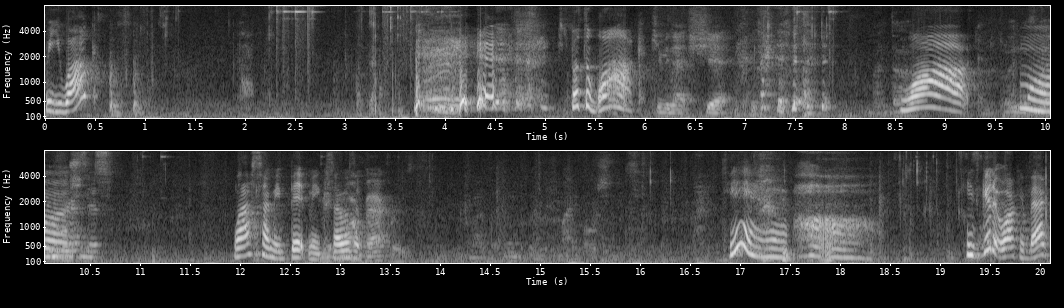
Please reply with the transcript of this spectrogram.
Will you walk? You're supposed to walk. Give me that shit. Walk. Come on. Last time he bit me because I wasn't. backwards. Yeah. He's good at walking back.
